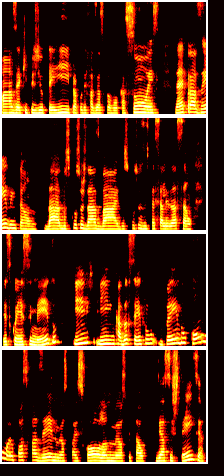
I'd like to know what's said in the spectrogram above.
as equipes de UTI para poder fazer as provocações, né, trazendo então da, dos cursos da ASBAI, dos cursos de especialização, esse conhecimento e, e, em cada centro vendo como eu posso fazer no meu hospital escola, no meu hospital de assistência,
